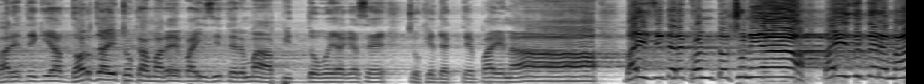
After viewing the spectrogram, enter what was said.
বাড়িতে গিয়া দরজায় টোকা মারে, বাইজিতের মা বৃদ্ধ হয়ে গেছে, চোখে দেখতে পায় না। বাইজিতের কণ্ঠ শুনিয়া বাইজিতের মা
